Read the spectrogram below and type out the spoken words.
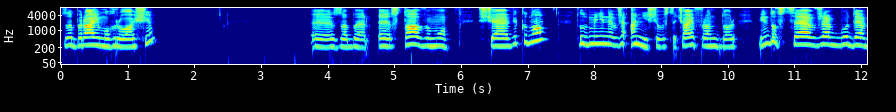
забираємо гроші. Е, забер... е, ставимо ще вікно. Тут мені не вже. А ні, ще вистачає фронт door. Windows це вже буде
